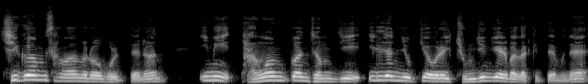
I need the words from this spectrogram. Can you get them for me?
지금 상황으로 볼 때는 이미 당원권 정지 1년 6개월의 중징계를 받았기 때문에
